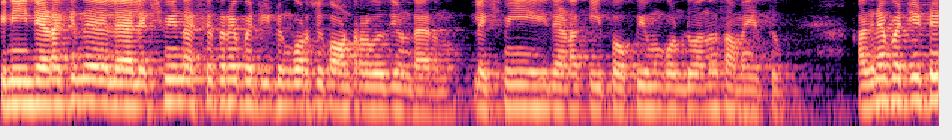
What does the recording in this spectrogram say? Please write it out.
പിന്നെ ഇതിന്റെ ഇടയ്ക്ക് ലക്ഷ്മി നക്ഷത്രത്തെ പറ്റിയിട്ടും കുറച്ച് കോൺട്രവേഴ്സി ഉണ്ടായിരുന്നു. ലക്ഷ്മി ഇതിണക്ക് ഈ പെർഫ്യൂം കൊണ്ടുവന്ന സമയത്തും. അതിനെ പറ്റിയിട്ട്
